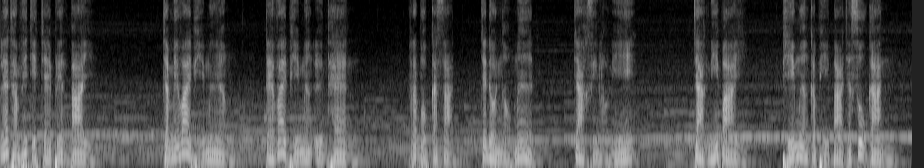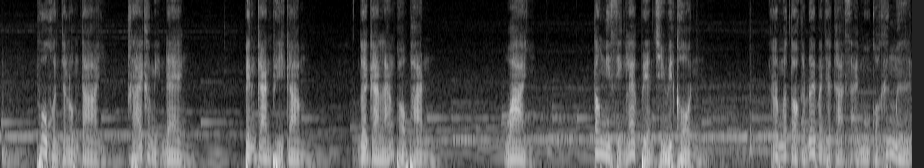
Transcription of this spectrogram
และทำให้จิตใจเปลี่ยนไป จะไม่ไหว้ผีเมือง แต่ไหว้ผีเมืองอื่นแทน ระบบกษัตริย์จะโดนเงามืด จากสิ่งเหล่านี้ จากนี้ไป ผีเมืองกับผีป่าจะสู้กัน ผู้คนจะล้มตายคล้ายขมิ้นแดง เป็นการพรีกรรม โดยการล้างเผ่าพันธุ์ไหว้ต้องมีสิ่งแลกเปลี่ยนชีวิตคน เรามาต่อกันด้วยบรรยากาศสายมูกว่าครึ่งหมื่น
